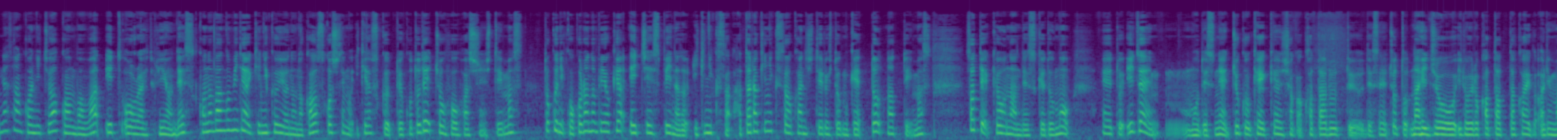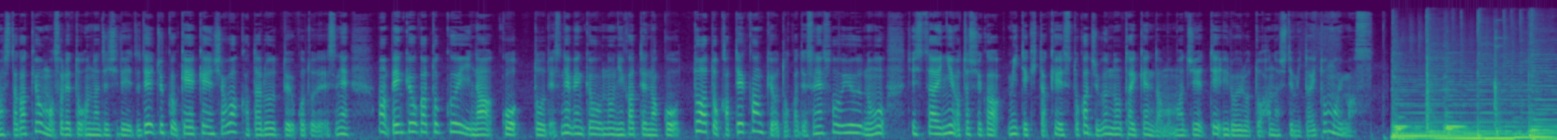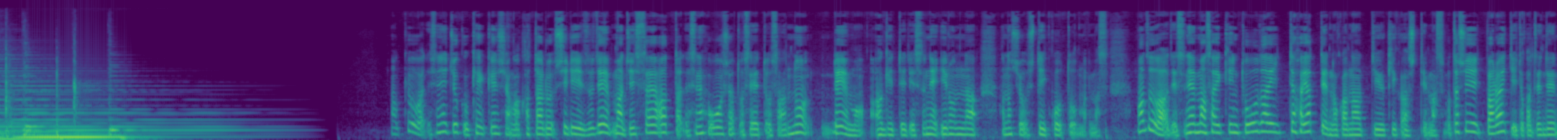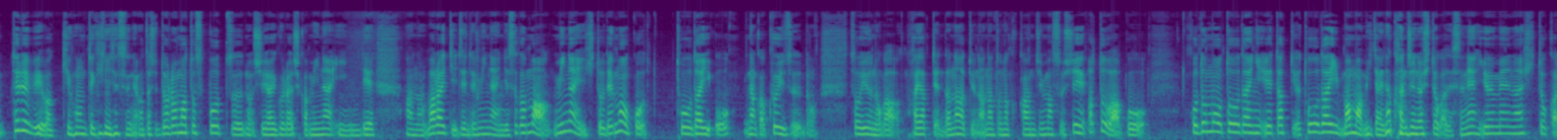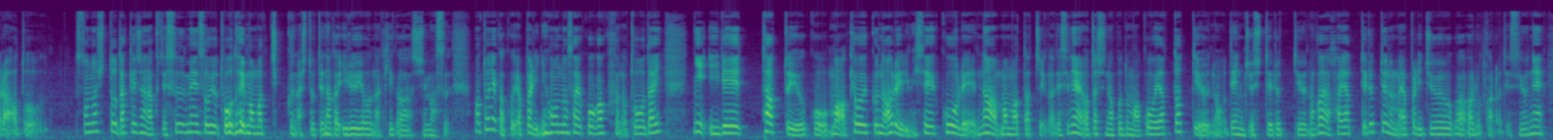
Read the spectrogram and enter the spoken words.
皆さんこんにちは。こんばんは。It's alright リオンです。この番組では生きにくい世の中を少しでも生きやすくということで情報を発信しています。特に心の病気や HSP など生きにくさ働きにくさを感じている人向けとなっていますさて今日なんですけどもえーと、以前もですね塾経験者が語るというですねちょっと内情をいろいろ語った回がありましたが今日もそれと同じシリーズで塾経験者は語るということでですね、まあ、勉強が得意な子とですね勉強の苦手な子とあと家庭環境とかですねそういうのを実際に私が見てきたケースとか自分の体験談も交えていろいろと話してみたいと思います。今日はですね塾経験者が語るシリーズで、まあ、実際あったですね保護者と生徒さんの例も挙げてですねいろんな話をしていこうと思います。まずはですね、まあ、最近東大って流行ってんのかなっていう気がしています私バラエティとか全然テレビは基本的にですね私ドラマとスポーツの試合ぐらいしか見ないんであのバラエティ全然見ないんですがまあ見ない人でもこう東大王なんかクイズのそういうのが流行ってんだなっていうのはなんとなく感じますしあとはこう子供を東大に入れたっていう東大ママみたいな感じの人がですね有名な人からあとその人だけじゃなくて数名そういう東大ママチックな人ってなんかいるような気がします。まあ、とにかくやっぱり日本の最高学府の東大に入れたというこう、まあ、教育のある意味成功例なママたちがですね私の子供はこうやったっていうのを伝授してるっていうのが流行ってるっていうのもやっぱり需要があるからですよね。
